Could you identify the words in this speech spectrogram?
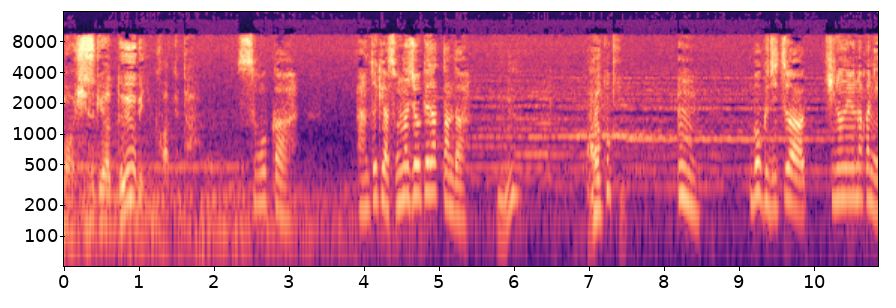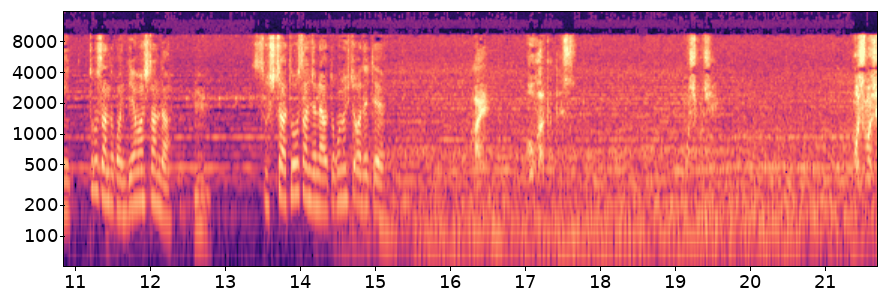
もう日付は土曜日に変わってた。そうか。あの時はそんな状況だったんだ。ん？あの時？うん。僕実は昨日の夜中に父さんのとこに電話したんだ。うんそしたら父さんじゃない男の人が出て。はい。尾形です。もしもし。もしもし。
